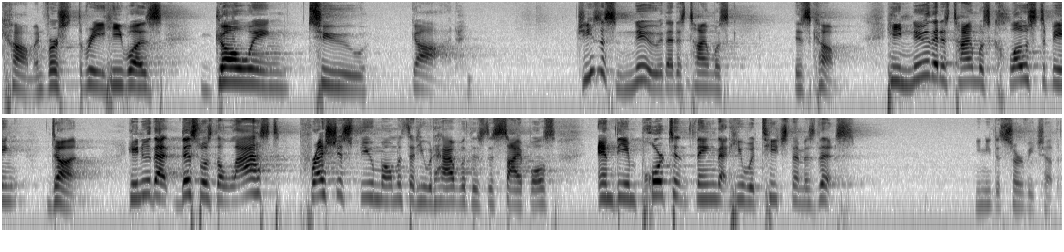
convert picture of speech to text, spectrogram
come. In verse three, he was going to God. Jesus knew that his time was is come. He knew that his time was close to being done. He knew that this was the last precious few moments that he would have with his disciples, and the important thing that he would teach them is this you need to serve each other.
